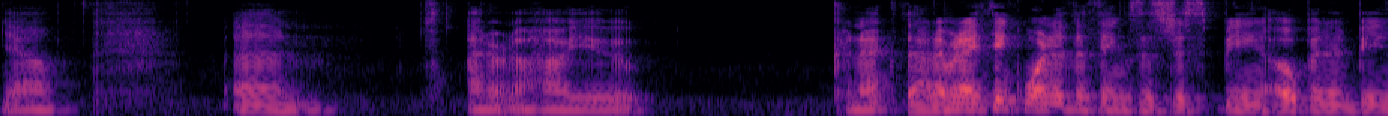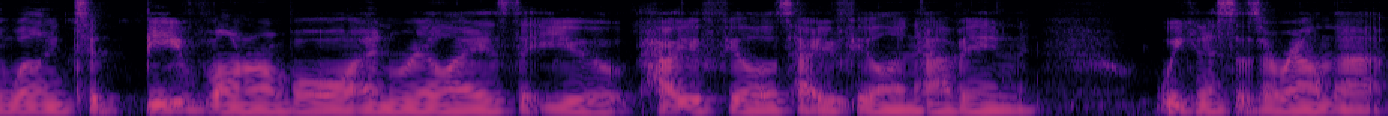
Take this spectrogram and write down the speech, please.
Yeah. And I don't know how you connect that. I mean, I think one of the things is just being open and being willing to be vulnerable and realize that you how you feel is how you feel and having weaknesses around that.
